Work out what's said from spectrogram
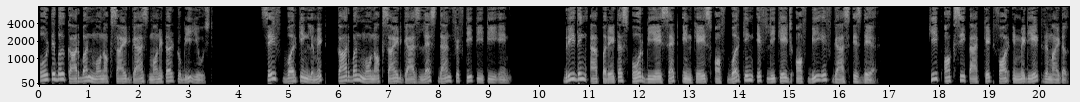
Portable carbon monoxide gas monitor to be used. Safe working limit carbon monoxide gas less than 50 ppm. Breathing apparatus or BA set in case of working if leakage of BF gas is there. Keep oxy pack kit for immediate remedial.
